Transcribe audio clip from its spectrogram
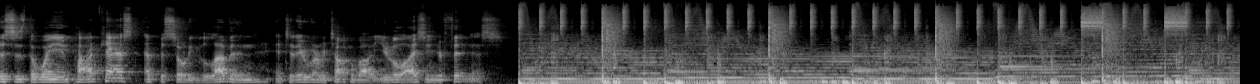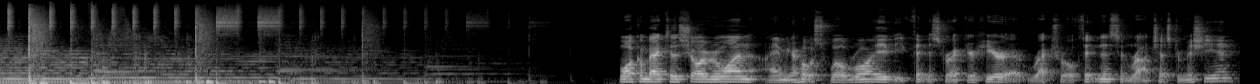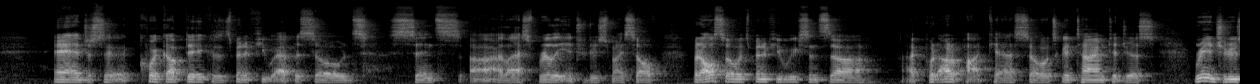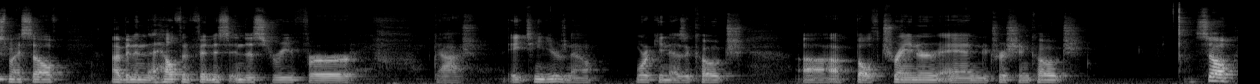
This is the Weigh In Podcast, episode 11, and today we're going to be talking about utilizing your fitness. Welcome back to the show, everyone. I am your host, Will Roy, the fitness director here at Retro Fitness in Rochester, Michigan. And just a quick update because it's been a few episodes since uh, I last really introduced myself, but also it's been a few weeks since uh, I've put out a podcast, so it's a good time to just reintroduce myself. I've been in the health and fitness industry for, gosh, 18 years now, working as a coach, uh, both trainer and nutrition coach. So,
